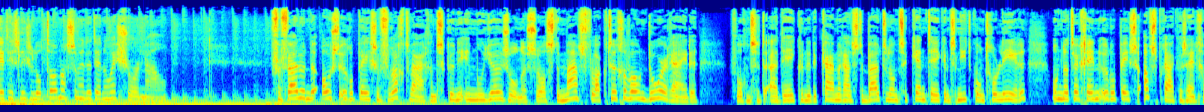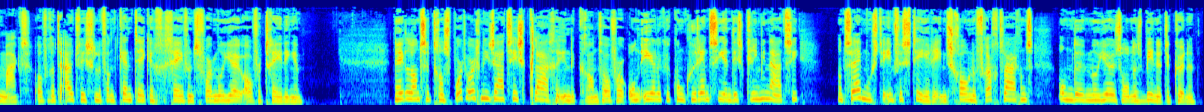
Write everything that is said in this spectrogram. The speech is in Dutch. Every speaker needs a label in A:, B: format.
A: Dit is Lieselot Thomassen met het NOS-journaal. Vervuilende Oost-Europese vrachtwagens kunnen in milieuzones zoals de Maasvlakte gewoon doorrijden. Volgens het AD kunnen de camera's de buitenlandse kentekens niet controleren... omdat er geen Europese afspraken zijn gemaakt... over het uitwisselen van kentekengegevens voor milieuovertredingen. Nederlandse transportorganisaties klagen in de krant over oneerlijke concurrentie en discriminatie want zij moesten investeren in schone vrachtwagens om de milieuzones binnen te kunnen.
